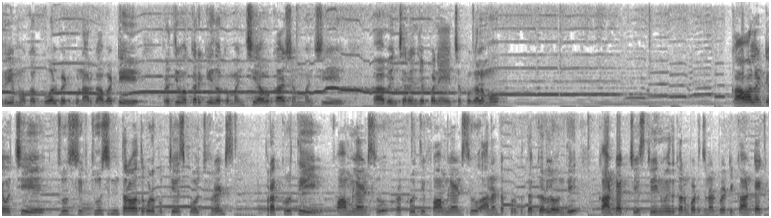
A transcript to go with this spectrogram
డ్రీమ్ ఒక గోల్ పెట్టుకున్నారు కాబట్టి ప్రతి ఒక్కరికి ఇది ఒక మంచి అవకాశం మంచి వెంచర్ అని చెప్పని చెప్పగలము. కావాలంటే వచ్చి చూసి చూసిన తర్వాత కూడా బుక్ చేసుకోవచ్చు friends. Prakruthi farm lands Prakruthi farm lands అనంతపురకు దగ్గరలో ఉంది. కాంటాక్ట్ చే స్క్రీన్ మీద కనబడుతున్నటువంటి కాంటాక్ట్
